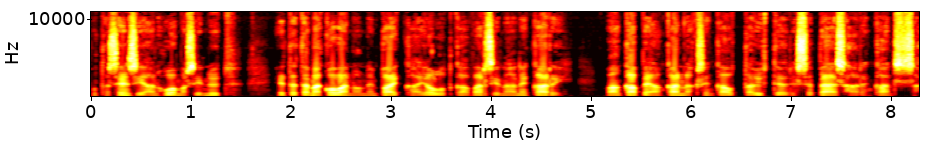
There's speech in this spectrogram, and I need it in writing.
Mutta sen sijaan huomasin nyt, että tämä kovanonnen paikka ei ollutkaan varsinainen kari, vaan kapean kannaksen kautta yhteydessä Pääsaaren kanssa.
